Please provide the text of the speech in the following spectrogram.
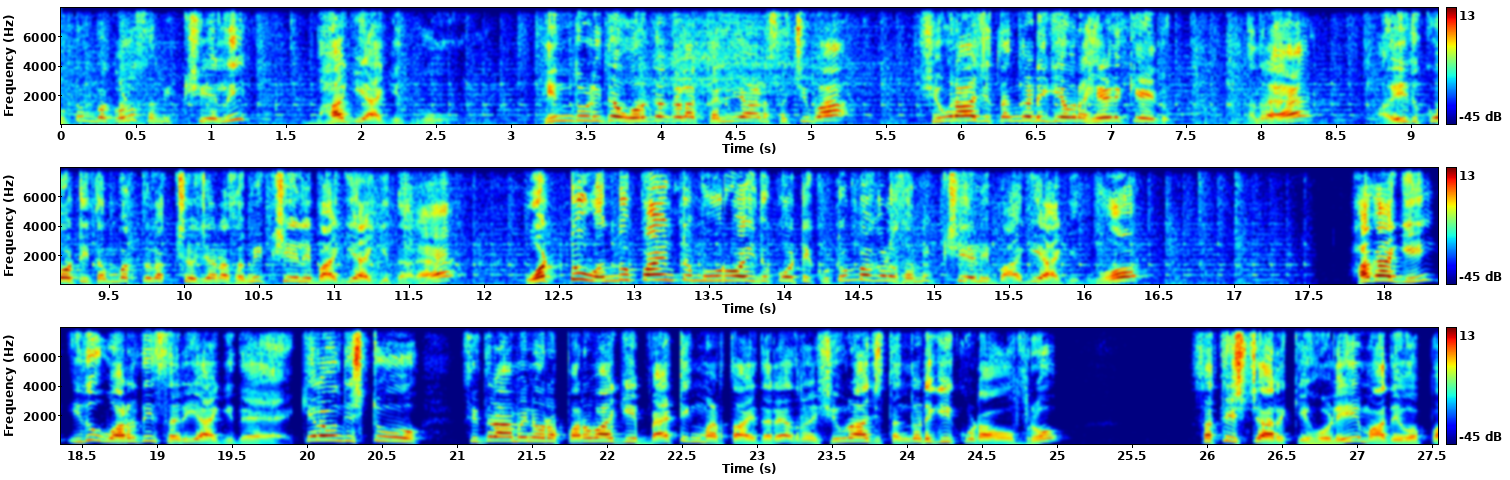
ಕುಟುಂಬಗಳು ಸಮೀಕ್ಷೆಯಲ್ಲಿ ಭಾಗಿಯಾಗಿದ್ವು. ಹಿಂದುಳಿದ ವರ್ಗಗಳ ಕಲ್ಯಾಣ ಸಚಿವ ಶಿವರಾಜ್ ತಂಗಡಿಗೆ ಅವರ ಹೇಳಿಕೆ ಇದು. ಅಂದರೆ, ಐದು ಕೋಟಿ ತೊಂಬತ್ತು ಲಕ್ಷ ಜನ ಸಮೀಕ್ಷೆಯಲ್ಲಿ ಭಾಗಿಯಾಗಿದ್ದಾರೆ. ಒಟ್ಟು ಒಂದು ಪಾಯಿಂಟ್ ಮೂರು ಐದು ಕೋಟಿ ಕುಟುಂಬಗಳು ಸಮೀಕ್ಷೆಯಲ್ಲಿ ಭಾಗಿಯಾಗಿದ್ವು. ಹಾಗಾಗಿ ಇದು ವರದಿ ಸರಿಯಾಗಿದೆ. ಕೆಲವೊಂದಿಷ್ಟು ಸಿದ್ದರಾಮಯ್ಯನವರ ಪರವಾಗಿ ಬ್ಯಾಟಿಂಗ್ ಮಾಡ್ತಾ ಇದ್ದಾರೆ. ಅದರಲ್ಲಿ ಶಿವರಾಜ್ ತಂಗಡಗಿ ಕೂಡ ಒಬ್ಬರು ಸತೀಶ್ ಜಾರಕಿಹೊಳಿ, ಮಾದೇವಪ್ಪ,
